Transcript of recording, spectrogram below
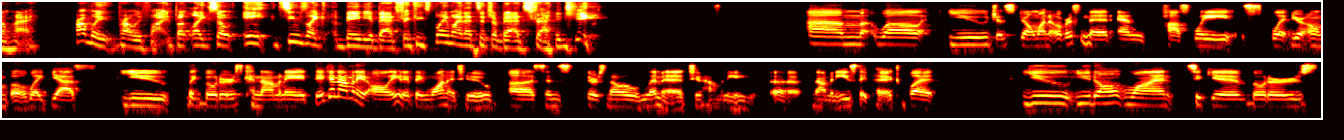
Okay. Probably, probably fine. But like, so eight, it seems like baby a bad strategy. Explain why that's such a bad strategy. Um, well, you just don't want to oversubmit and possibly split your own vote. Like, yes, you like voters can nominate, they can nominate all eight if they wanted to, uh, since there's no limit to how many uh, nominees they pick. But you you don't want to give voters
